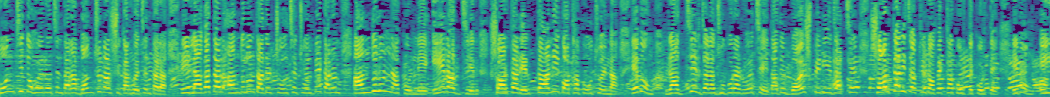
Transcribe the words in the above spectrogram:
বঞ্চিত হয়ে রয়েছেন তারা, বঞ্চনার শিকার হয়েছেন তারা। এই লাগাতার আন্দোলন তাদের চলছে, চলবে, কারণ আন্দোলন না করলে এ রাজ্যের সরকারের কানে কথা পৌঁছয় না। এবং রাজ্যের যারা যুবরা রয়েছে, তাদের বয়স পেরিয়ে যাচ্ছে সরকারি চাকরির অপেক্ষা করতে করতে। এবং এই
